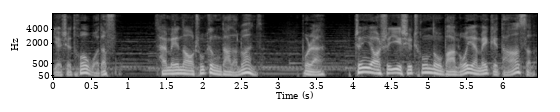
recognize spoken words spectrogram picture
也是托我的福，才没闹出更大的乱子。不然，真要是一时冲动把罗艳梅给打死了，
